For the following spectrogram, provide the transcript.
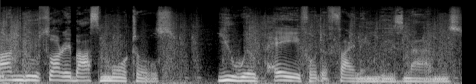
Bandu Thoribas mortals, you will pay for defiling these lands.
